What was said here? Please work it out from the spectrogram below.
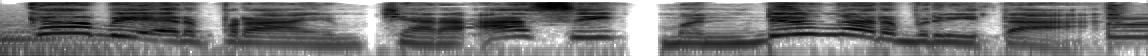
KBR Prime, cara asik mendengar berita.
